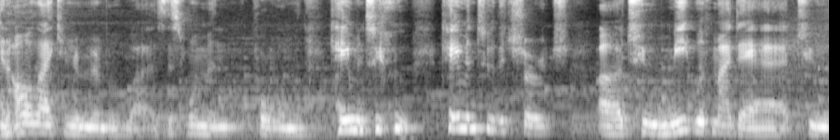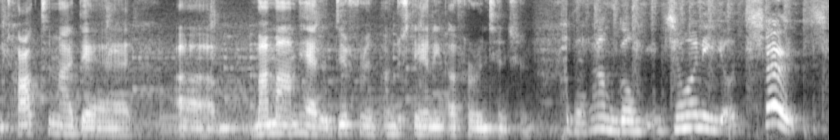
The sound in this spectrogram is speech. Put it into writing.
And all I can remember was this woman, poor woman, came into came into the church uh, to meet with my dad, to talk to my dad. Um, my mom had a different understanding of her intention. That I'm going to be joining your church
